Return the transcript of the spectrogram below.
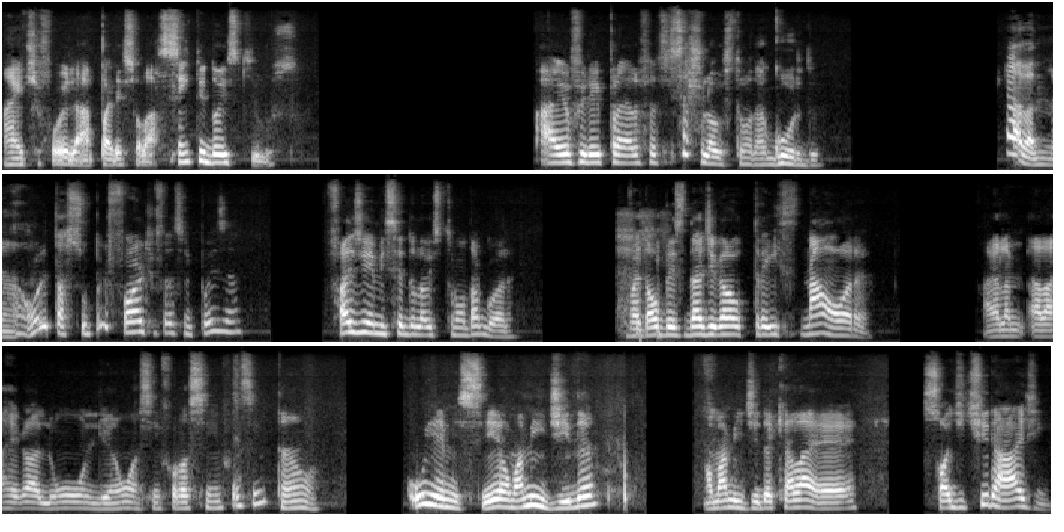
A gente foi lá, apareceu lá, 102 quilos. Aí eu virei pra ela e falei assim, você acha o Léo Stronda gordo? Ela, não, ele tá super forte. Eu falei assim, pois é. Faz o IMC do Léo Stronda agora. Vai dar obesidade grau 3 na hora. Aí ela, ela regalhou um olhão assim falou assim, falei assim, então, o IMC é uma medida, é uma medida que ela é só de tiragem,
